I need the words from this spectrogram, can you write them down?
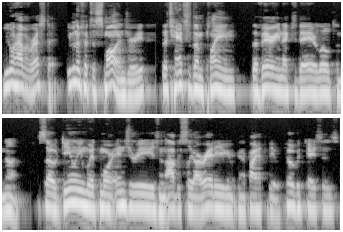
you don't have a rest day. Even if it's a small injury, the chances of them playing the very next day are little to none. So dealing with more injuries and obviously already you're going to probably have to deal with COVID cases.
